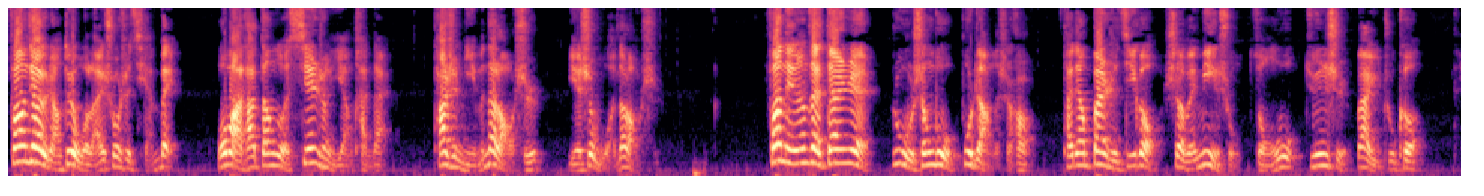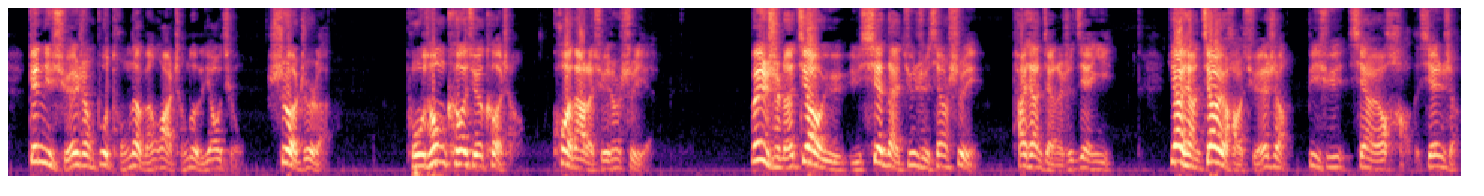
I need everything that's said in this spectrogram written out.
方教育长对我来说是前辈，我把他当作先生一样看待。他是你们的老师，也是我的老师。”方鼎英在担任入伍生部部长的时候。他将办事机构设为秘书、总务、军事、外语诸科，根据学生不同的文化程度的要求，设置了普通科学课程，扩大了学生视野。为使得教育与现代军事相适应，他向蒋介石建议，要想教育好学生，必须先要有好的先生，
